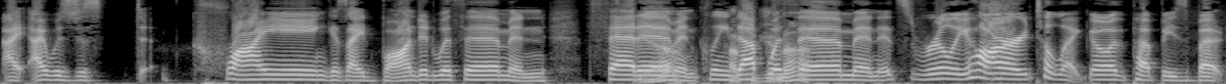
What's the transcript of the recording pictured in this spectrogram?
I, I was just crying because I'd bonded with him and fed him Yeah. and cleaned up with not? him and it's really hard to let go of the puppies but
